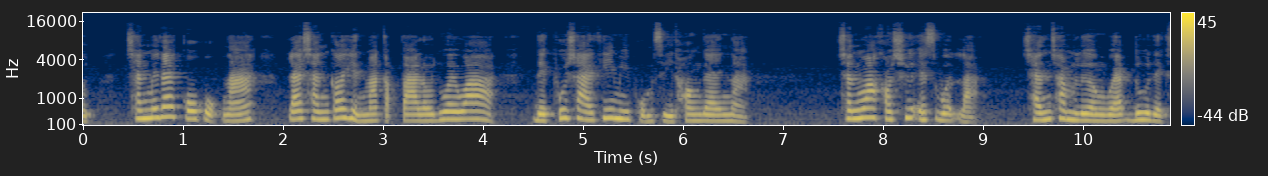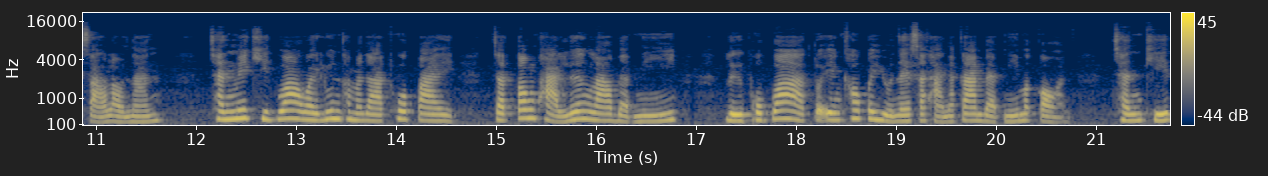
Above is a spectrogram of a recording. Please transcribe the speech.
ด ฉันไม่ได้โกหกนะ และฉันก็เห็นมากับตาเราด้วยว่า เด็กผู้ชายที่มีผมสีทองแดงน่ะ ฉันว่าเขาชื่อเอสเวิร์ดล่ะ ฉันชำเลืองแวบดูเด็กสาวเหล่านั้น ฉันไม่คิดว่าวัยรุ่นธรรมดาทั่วไป จะต้องผ่านเรื่องราวแบบนี้ หรือพบว่าตัวเองเข้าไปอยู่ในสถานการณ์แบบนี้มาก่อน ฉันคิด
